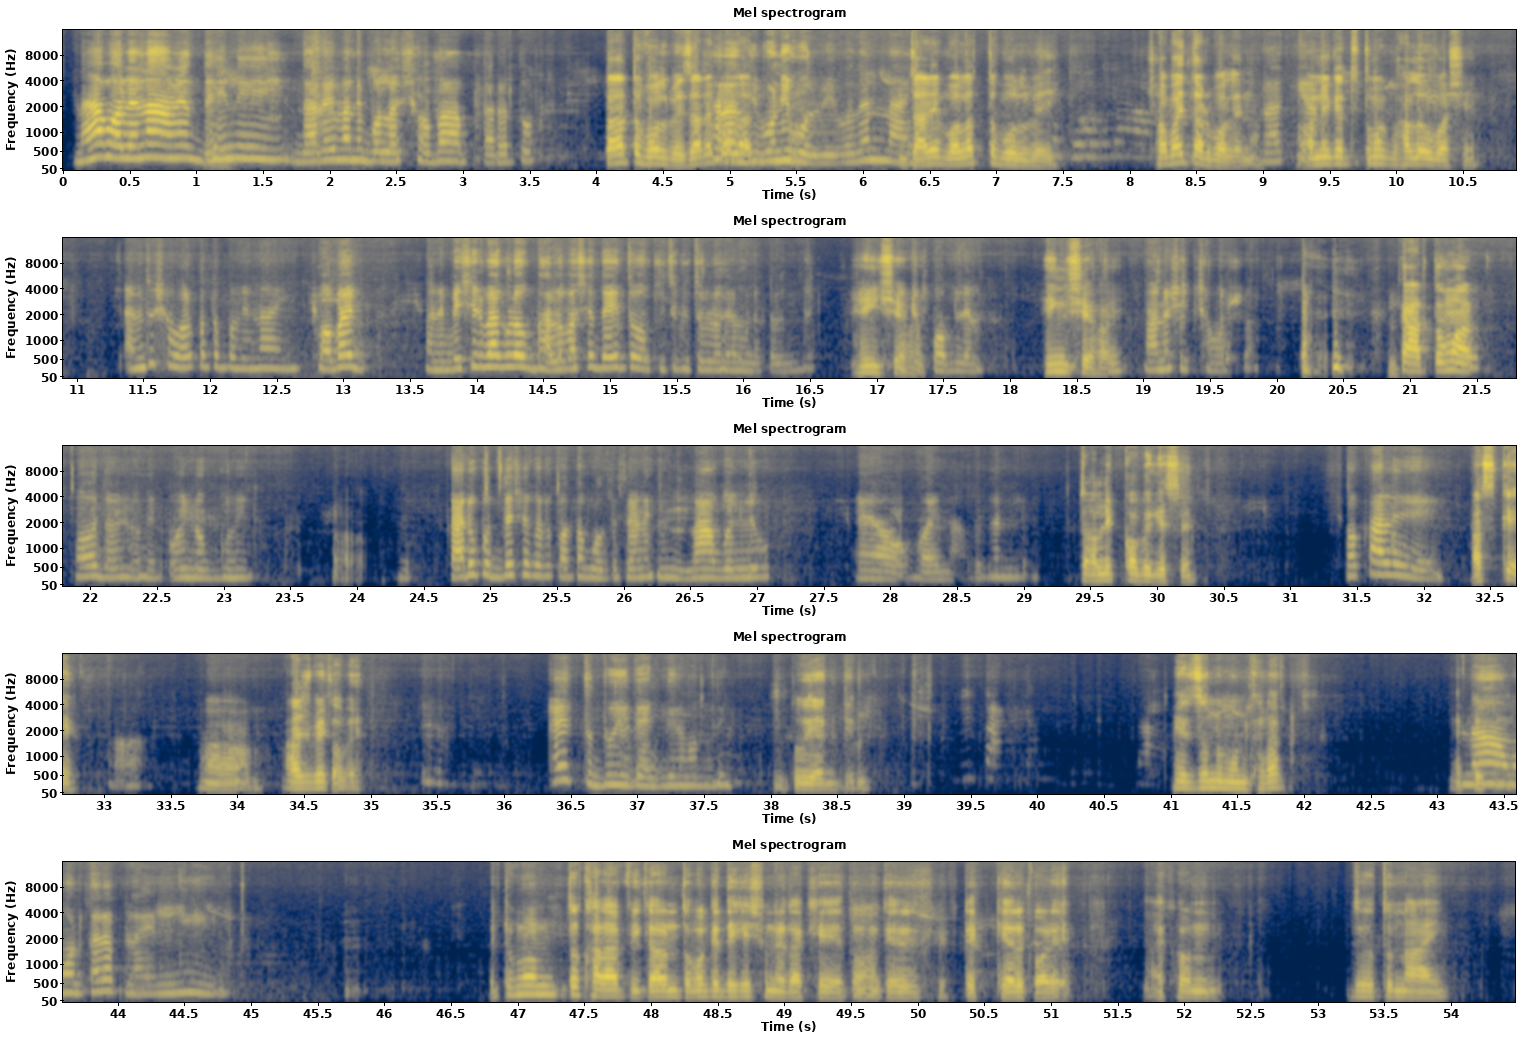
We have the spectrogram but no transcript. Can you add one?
না বলে না আমি দেখিনি যারে মানে বলার স্বভাব তারা তো তারা তো বলবে যারে বলার জীবনই বলবি বুঝেন নাই। যারে বলার তো বলবেই। সবাই তো আর বলে না। অনেকে তো তোমাকে ভালোবাসে। আমি তো সবার কথা বলি নাই। সবাই মানে বেশিরভাগ লোক ভালোবাসা দেয় তো কিছু কিছু লোকের মনে করেন হিংসে একটা হয়। প্রবলেম হিংসে হয়। মানসিক সমস্যা। কার তোমার? ও ওই লোকের ওই লোকগুলি। কারুক উদ্দেশ্য করে কথা বলতে চায় না কিন্তু না বললেও হয় না বুঝলেন? তালিব কবে গেছে? সকালে। আজকে? আসবে কবে? এই তো দুই একদিনের মধ্যে দুই একদিন এর জন্য মন খারাপ? একটু না মন খারাপ না এমনি। একটু মন তো খারাপই কারণ তোমাকে দেখে শুনে রাখে তোমাকে টেক কেয়ার করে। এখন যেহেতু নাই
